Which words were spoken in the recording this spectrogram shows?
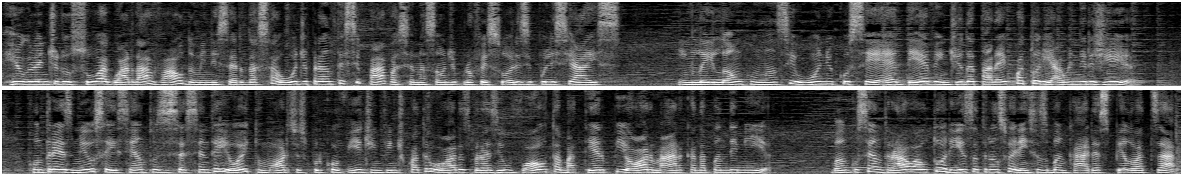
Rio Grande do Sul aguarda aval do Ministério da Saúde para antecipar a vacinação de professores e policiais. Em leilão com lance único, CED é vendida para Equatorial Energia. Com 3.668 mortes por Covid em 24 horas, Brasil volta a bater pior marca da pandemia. Banco Central autoriza transferências bancárias pelo WhatsApp.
